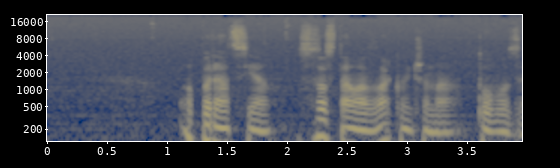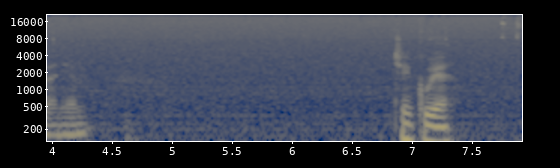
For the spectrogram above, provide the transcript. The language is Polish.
operacja została zakończona powodzeniem. Dziękuję.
